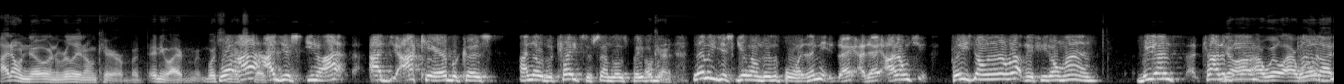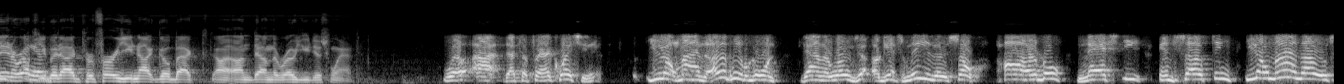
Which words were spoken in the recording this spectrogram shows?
I don't know and really don't care. But anyway, what's well, next I, I just, you know, I, I, I care because I know the traits of some of those people. Okay. Let me just get on to the point. Let me. I, I, I don't. Please don't interrupt me if you don't mind. Be un, try to no, be. I Un, I will. I will not interrupt fair. you, but I'd prefer you not go back on, on down the road you just went. Well, uh, that's a fair question. You don't mind the other people going down the roads against me that are so horrible, nasty, insulting. You don't mind those,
